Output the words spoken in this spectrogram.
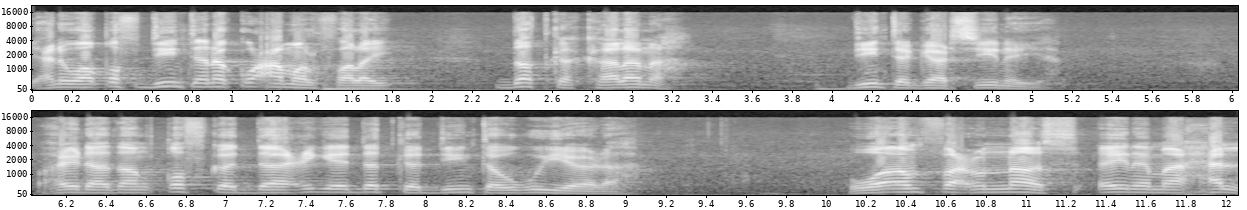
yacni waa qof diintana ku camal falay dadka kalena diinta gaadhsiinaya waxay yidhahdaan qofka daacigee dadka diinta ugu yeedha huwa anfacu nnaas aynamaa xal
